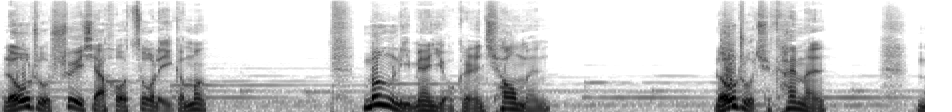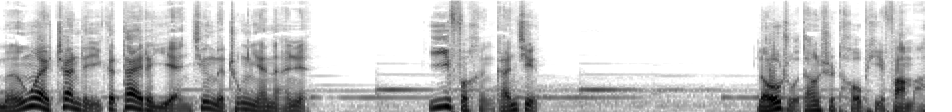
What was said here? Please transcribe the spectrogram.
楼主睡下后做了一个梦，梦里面有个人敲门。楼主去开门，门外站着一个戴着眼镜的中年男人，衣服很干净。楼主当时头皮发麻，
